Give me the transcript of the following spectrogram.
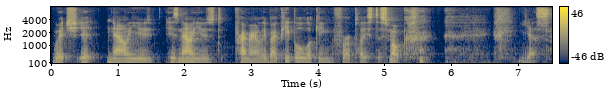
which it now is now used primarily by people looking for a place to smoke. yes.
